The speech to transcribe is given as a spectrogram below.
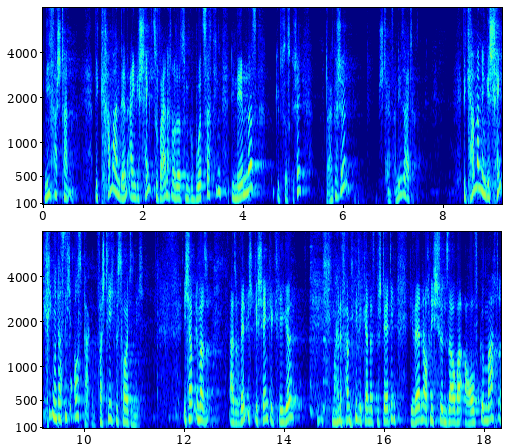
nie verstanden. Wie kann man denn ein Geschenk zu Weihnachten oder zum Geburtstag kriegen? Die nehmen das, gibt es das Geschenk, Dankeschön, stellen es an die Seite. Wie kann man ein Geschenk kriegen und das nicht auspacken? Verstehe ich bis heute nicht. Ich habe immer so, also wenn ich Geschenke kriege, meine Familie kann das bestätigen, die werden auch nicht schön sauber aufgemacht.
